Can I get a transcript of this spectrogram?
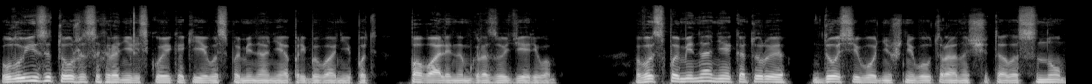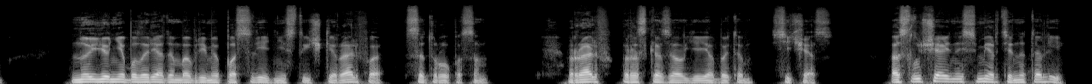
У Луизы тоже сохранились кое-какие воспоминания о пребывании под поваленным грозой деревом. Воспоминания, которые до сегодняшнего утра она считала сном, но ее не было рядом во время последней стычки Ральфа с Атропосом. Ральф рассказал ей об этом сейчас. О случайной смерти Натали,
